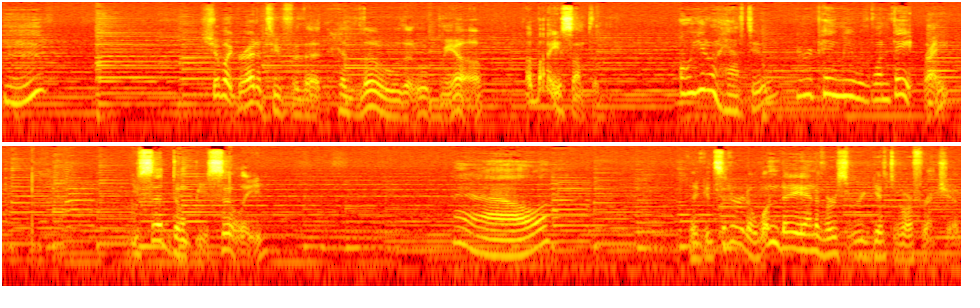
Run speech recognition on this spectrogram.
Hmm? Show my gratitude for that hello that woke me up. I'll buy you something. Oh, you don't have to. You're repaying me with one date, right? You said don't be silly. Well... Then consider it a one-day anniversary gift of our friendship.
